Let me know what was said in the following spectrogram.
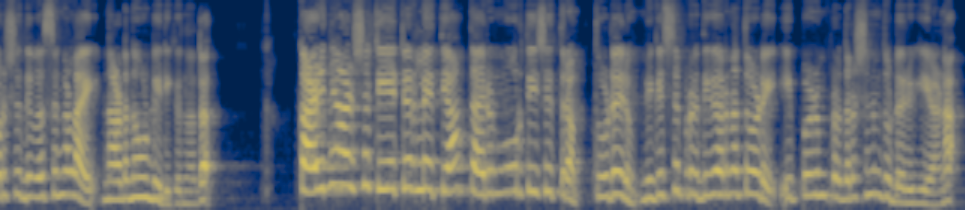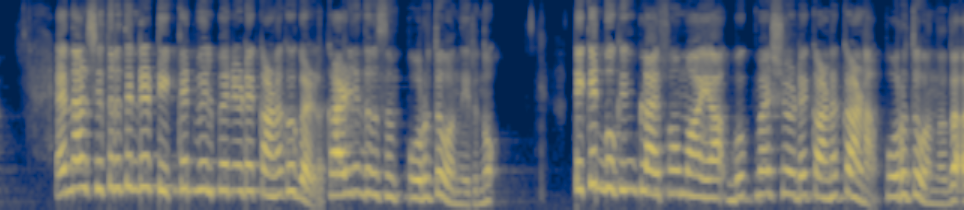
കുറച്ച് ദിവസങ്ങളായി നടന്നുകൊണ്ടിരിക്കുന്നത്. കഴിഞ്ഞ ആഴ്ച തിയേറ്ററിലെത്തിയ തരുൺമൂർത്തി ചിത്രം തുടരും. മികച്ച പ്രതികരണത്തോടെ ഇപ്പോഴും പ്രദർശനം തുടരുകയാണ്. എന്നാൽ ചിത്രത്തിന്റെ ടിക്കറ്റ് വിൽപ്പനയുടെ കണക്കുകൾ കഴിഞ്ഞ ദിവസം പുറത്തു വന്നിരുന്നു. ടിക്കറ്റ് ബുക്കിംഗ് പ്ലാറ്റ്ഫോമായ ബുക്ക് മൈഷോയുടെ കണക്കാണ് പുറത്തു വന്നത്.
